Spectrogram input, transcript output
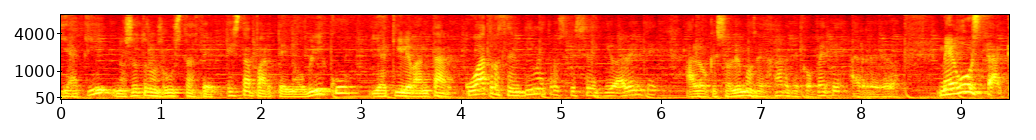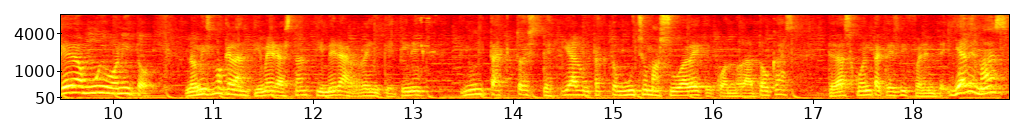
y aquí nosotros nos gusta hacer esta parte en oblicuo y aquí levantar 4 centímetros que es el equivalente a lo que solemos dejar de copete alrededor. Me gusta, queda muy bonito. Lo mismo que la encimera, esta encimera Ren que tiene, tiene un tacto especial, un tacto mucho más suave que cuando la tocas te das cuenta que es diferente. Y además,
